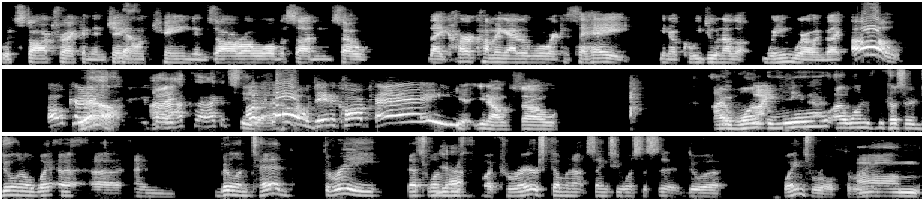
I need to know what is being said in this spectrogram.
with Star Trek and then Django Yeah. Unchained and Zorro all of a sudden. So like her coming out of the woodwork and say, Hey, you know, could we do another Wayne World and be like, Oh, okay. yeah. It's I, I, could- I could see let's that. go, Dana Carp, hey you know, so I want. I see ooh, I wonder because they're doing a way, uh, uh, and Bill and Ted three. That's one of the Yeah. reasons why Carrere's coming out saying she wants to sit, do a Wayne's World three. Um,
